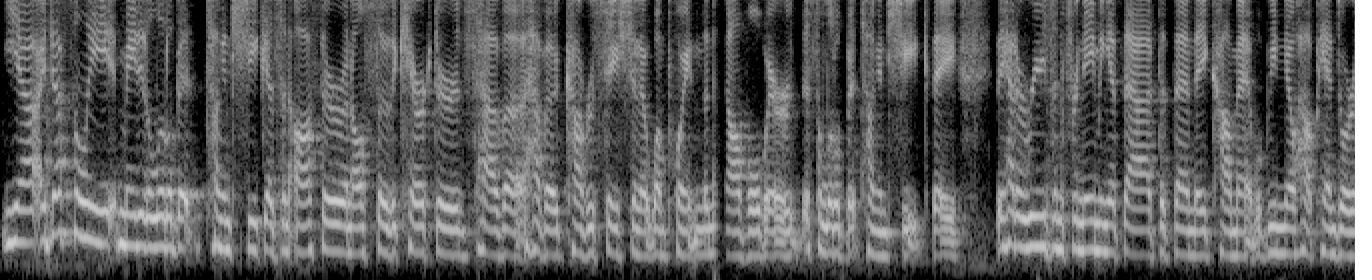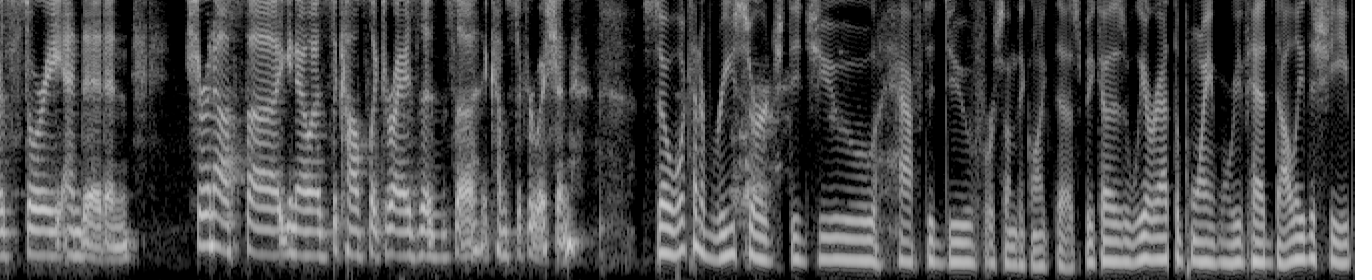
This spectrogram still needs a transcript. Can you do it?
Yeah, I definitely made it a little bit tongue in cheek as an author, and also the characters have a have a conversation at one point in the novel where it's a little bit tongue in cheek. They they had a reason for naming it that, but then they comment, "Well, we know how Pandora's story ended," and sure enough, uh, you know, as the conflict rises, uh, it comes to fruition. So, what kind of research did you have to do for something like this? Because we are at the point where we've had Dolly the sheep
